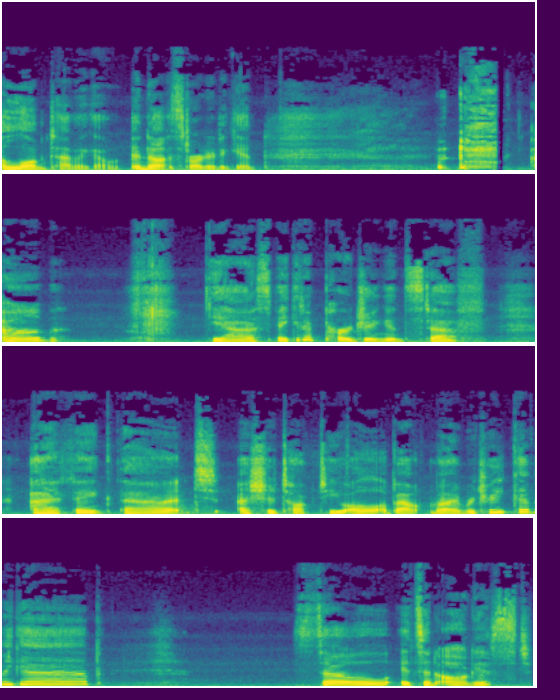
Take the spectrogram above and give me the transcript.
a long time ago and not started again. um, yeah, speaking of purging and stuff, I think that I should talk to you all about my retreat coming up. So it's in August.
